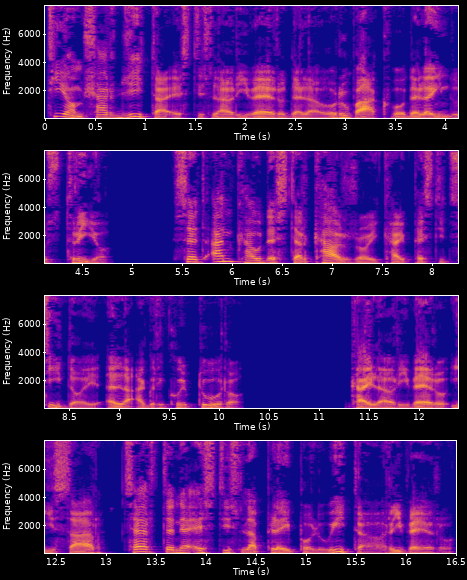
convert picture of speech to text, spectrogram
Tiam chargita estis la rivero de la rubacvo de la industrio, sed ancau de stercarroi cae pesticidoi el la agriculturo, cae la rivero Isar certe ne estis la plei poluita rivero.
